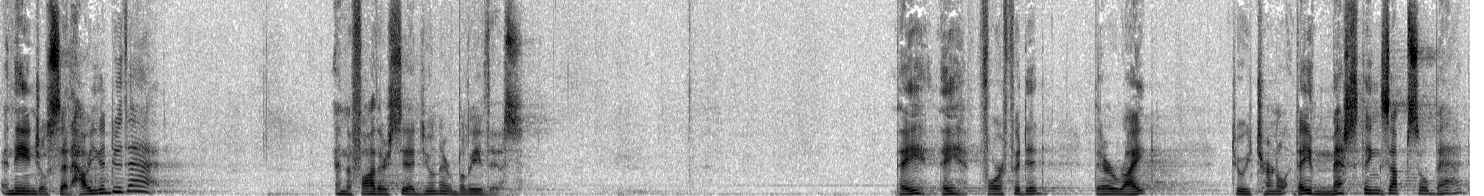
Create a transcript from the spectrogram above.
And the angel said, How are you going to do that? And the father said, You'll never believe this. They, they forfeited their right to eternal. They've messed things up so bad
